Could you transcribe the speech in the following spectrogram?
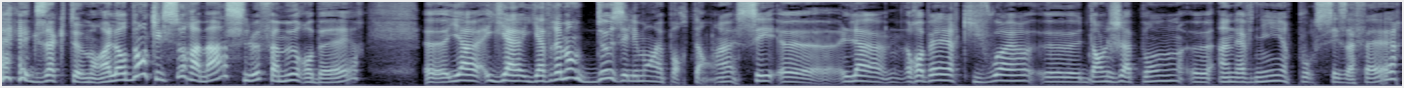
Exactement. Alors donc, il se ramasse, le fameux Robert, il y, a, vraiment deux éléments importants. Hein. C'est euh, Robert qui voit euh, dans le Japon euh, un avenir pour ses affaires.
